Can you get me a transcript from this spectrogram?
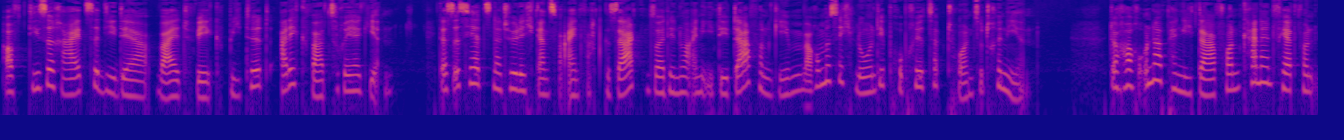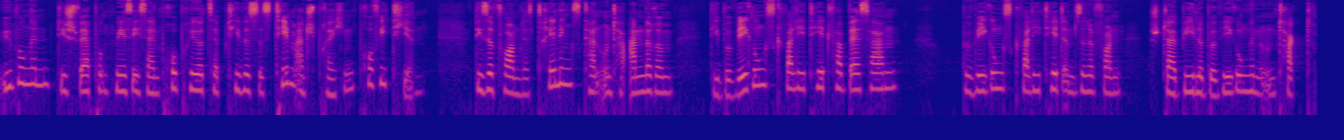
auf diese Reize, die der Waldweg bietet, adäquat zu reagieren. Das ist jetzt natürlich ganz vereinfacht gesagt und soll dir nur eine Idee davon geben, warum es sich lohnt, die Propriozeptoren zu trainieren. Doch auch unabhängig davon kann ein Pferd von Übungen, die schwerpunktmäßig sein propriozeptives System ansprechen, profitieren. Diese Form des Trainings kann unter anderem die Bewegungsqualität verbessern, Bewegungsqualität im Sinne von stabile Bewegungen und Takt,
